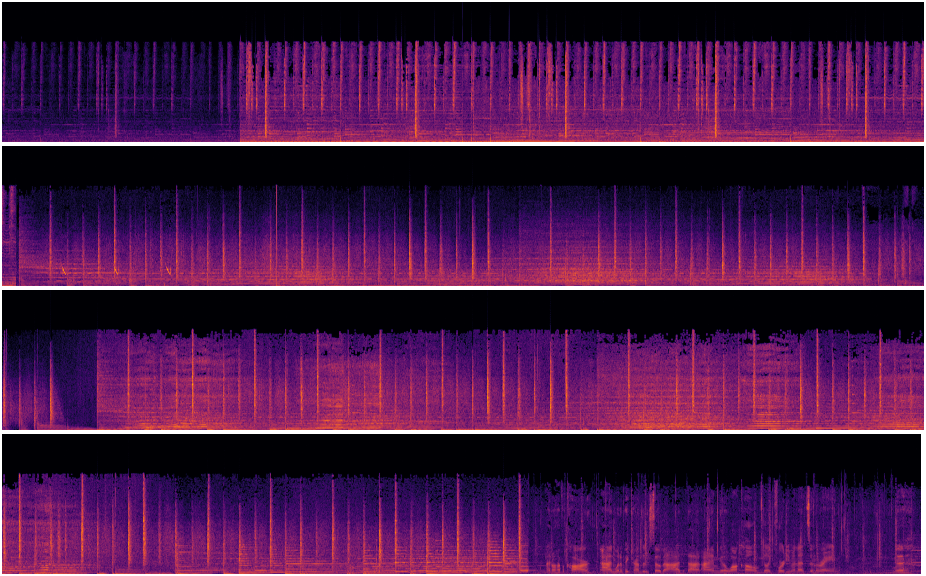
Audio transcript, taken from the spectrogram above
And Winnipeg Transit is so bad that I'm gonna walk home for like 40 minutes in the rain.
